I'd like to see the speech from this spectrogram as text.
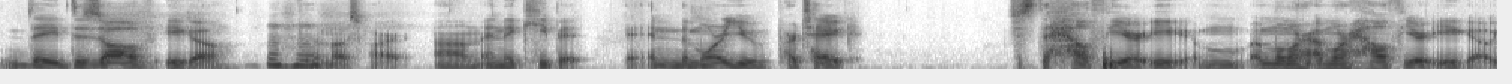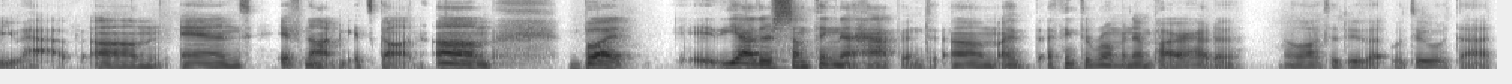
they dissolve ego for the most part um and they keep it and the more you partake just the healthier a more a more healthier ego you have, um, and if not, it's gone. Um, but yeah, there's something that happened. Um, I, I think the Roman Empire had a, a lot to do that would do with that,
